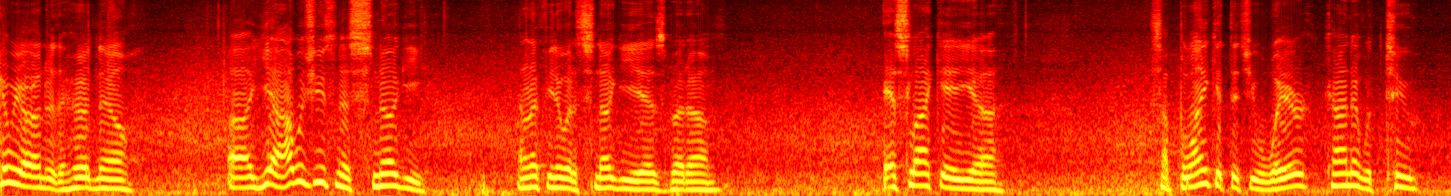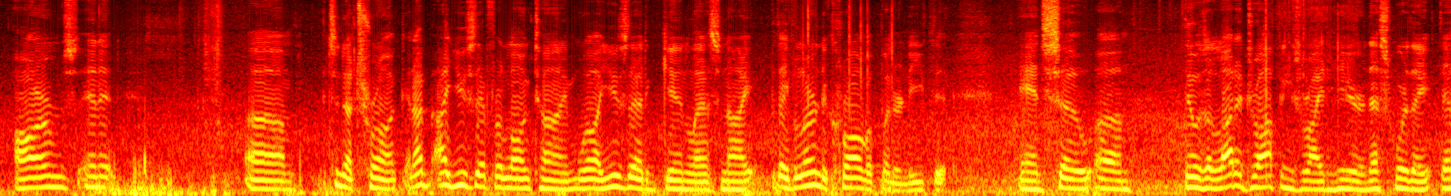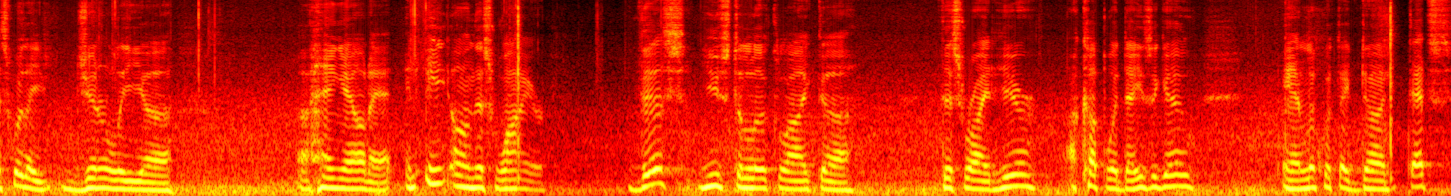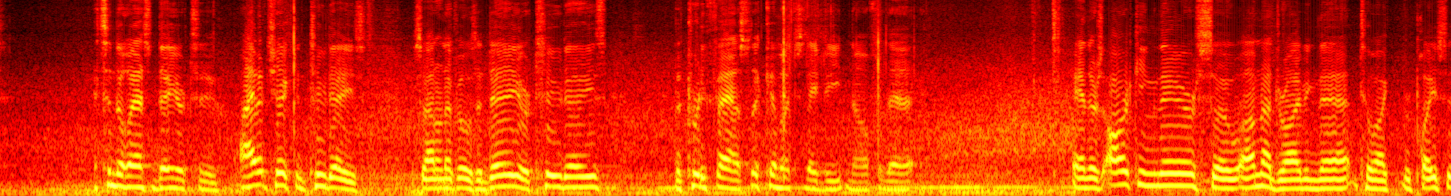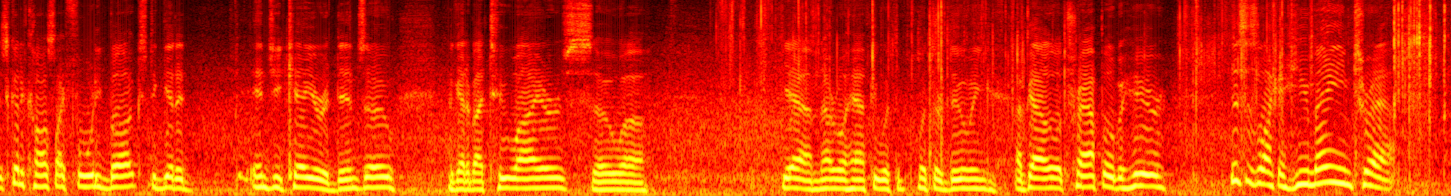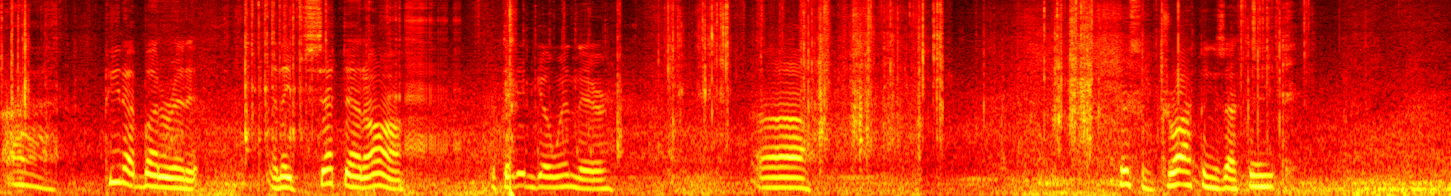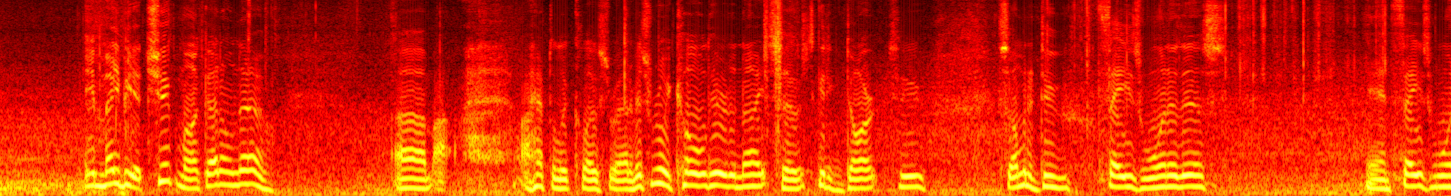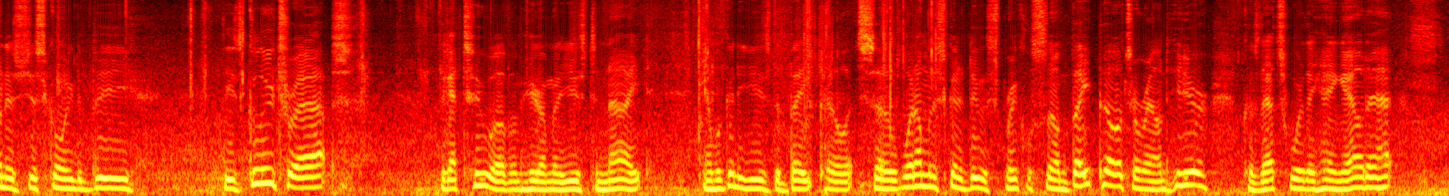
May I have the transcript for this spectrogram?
here we are under the hood now. Uh, yeah, I was using a Snuggie. I don't know if you know what a Snuggie is, but um, it's like a uh, it's a blanket that you wear, kind of with two arms in it. Um, it's in a trunk, and I, I used that for a long time. Well, I used that again last night, but they've learned to crawl up underneath it, and so um, there was a lot of droppings right here. That's where they that's where they generally uh, uh, hang out at and eat on this wire. This used to look like uh, this right here a couple of days ago, and look what they've done. That's it's in the last day or two. I haven't checked in two days, so I don't know if it was a day or two days, but pretty fast. Look how much they've eaten off of that and there's arcing there so I'm not driving that until I replace it. It's going to cost like 40 bucks to get a NGK or a Denso. I got about two wires so uh, yeah I'm not real happy with the, what they're doing. I've got a little trap over here. This is like a humane trap. Ah, peanut butter in it. And they set that off but they didn't go in there. Uh, there's some droppings, I think. It may be a chipmunk, I don't know. Um, I, I have to look closer at him. It's really cold here tonight, so it's getting dark too. So I'm going to do phase one of this. And phase one is just going to be these glue traps. I got two of them here I'm going to use tonight and we're going to use the bait pellets. So what I'm just going to do is sprinkle some bait pellets around here because that's where they hang out at.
